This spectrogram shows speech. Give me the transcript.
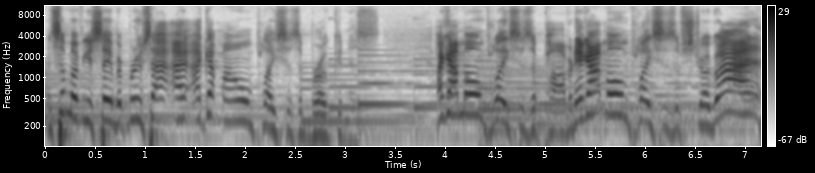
And some of you say, but Bruce, I, I, I got my own places of brokenness. I got my own places of poverty. I got my own places of struggle. I,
